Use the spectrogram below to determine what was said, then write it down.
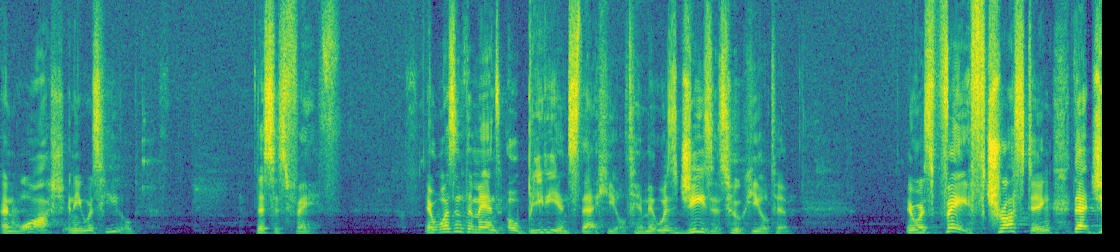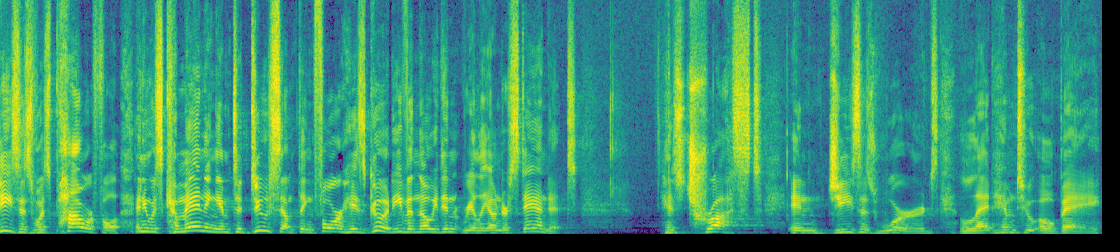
and wash, and he was healed. This is faith. It wasn't the man's obedience that healed him, it was Jesus who healed him. It was faith, trusting that Jesus was powerful and he was commanding him to do something for his good, even though he didn't really understand it. His trust in Jesus' words led him to obey,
